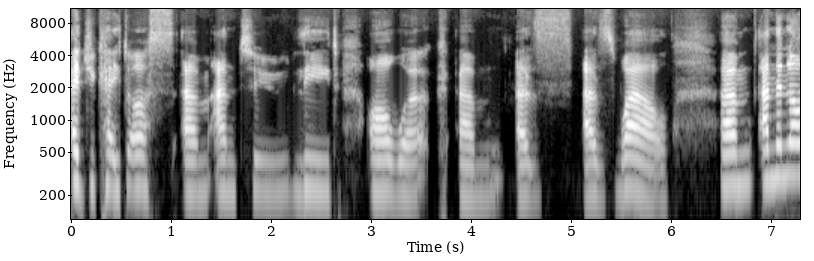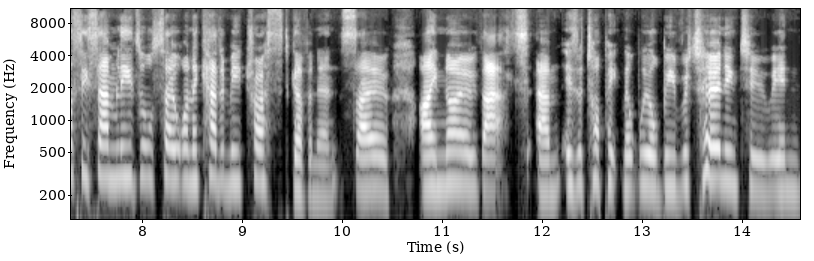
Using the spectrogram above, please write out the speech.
educate us um, and to lead our work um, as as well. Um, and then lastly, Sam leads also on Academy Trust governance. So I know that um, is a topic that we'll be returning to in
